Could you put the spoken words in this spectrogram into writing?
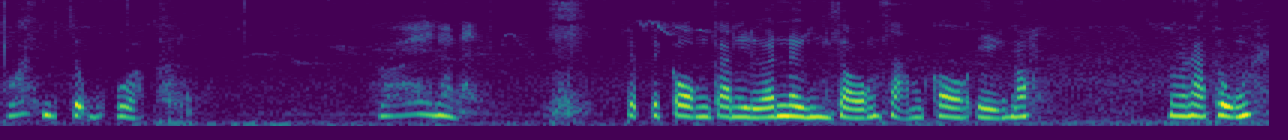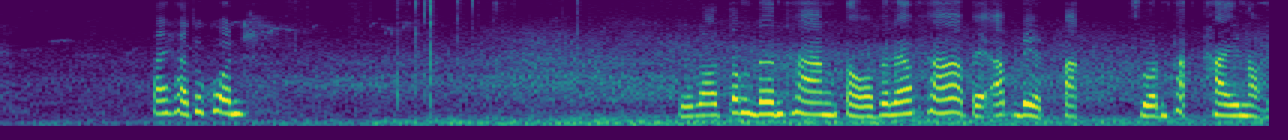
โอ้ยมันจะอวบโอ้ยนั่นเก็บไปกองกันเหลือหนึ่งสองสามกองเองเนาะนู่นนะถุง ไปค่ะทุกคน เดี๋ยวเราต้องเดินทางต่อไปแล้วค่ะ ไปอัปเดตปักสวนผักไทยหน่อย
